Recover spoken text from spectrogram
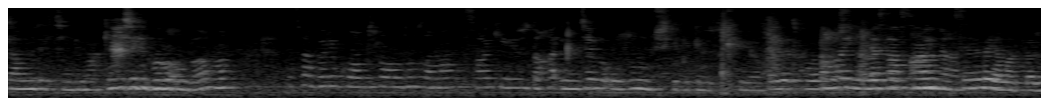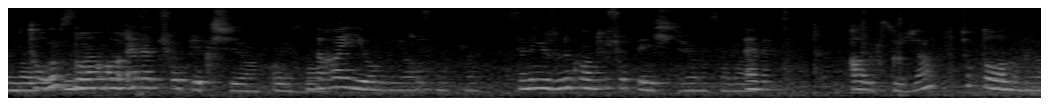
Akşamları için bir makyaj gibi oldu ama. Mesela böyle kontrol olduğu zaman sanki yüz daha ince ve uzunmuş gibi gözüküyor. Evet iyi, Mesela sen, aynen. senin de yanakların dolgun. Sana kontür evet. çok yakışıyor o yüzden. Daha iyi oluyor. Kesinlikle. Senin yüzünü kontür çok değiştiriyor mesela. Evet. Allık süreceğim. Çok doğal oluyor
